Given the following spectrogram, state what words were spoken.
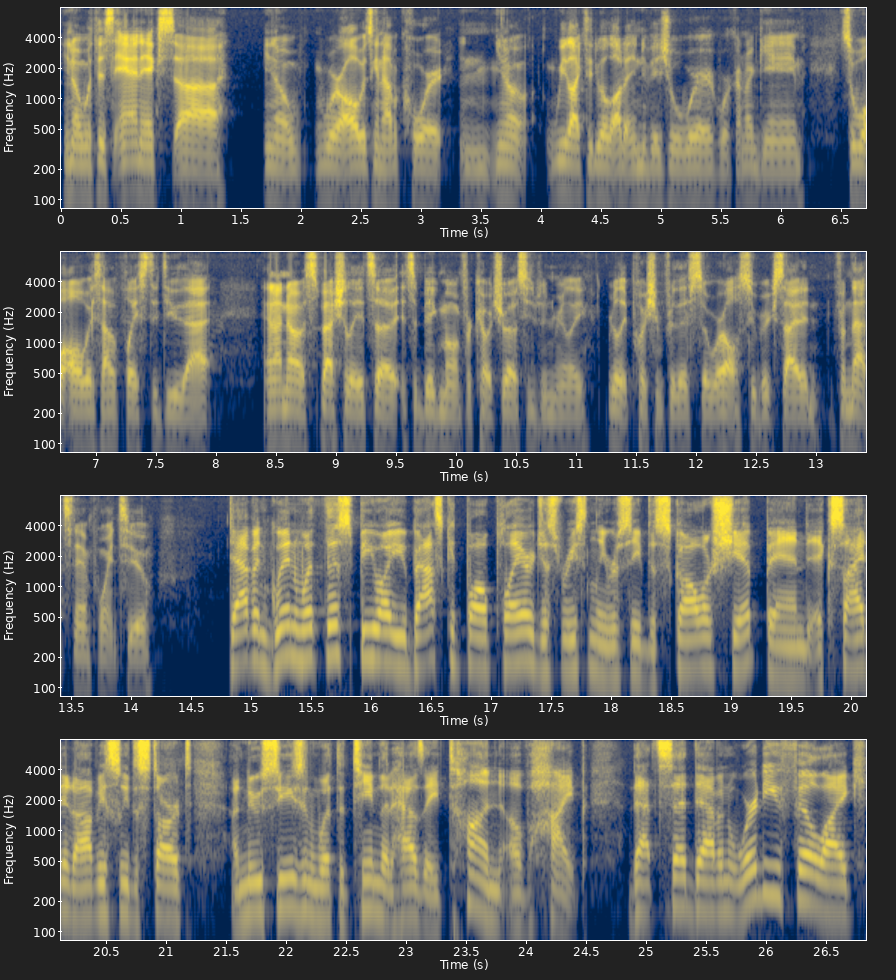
you know, with this annex, uh, you know, we're always going to have a court, and you know, we like to do a lot of individual work, work on our game, so we'll always have a place to do that. And I know especially it's a it's a big moment for Coach Rose. He's been really really pushing for this, so we're all super excited from that standpoint too. Davin Guinn with this BYU basketball player just recently received a scholarship and excited, obviously, to start a new season with a team that has a ton of hype. That said, Davin, where do you feel like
